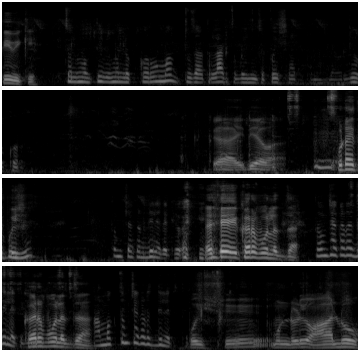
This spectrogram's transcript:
पीव्ही की. चल मग ती बी म्हणलं करू मग तुझा आता लाडक्या बहिणीचे पैसे आहेत म्हटल्यावर घेऊ करू काय देवा. कुठं आहेत पैसे? तुमच्याकडे दिले तर ठेवा. हे खरं बोलत जा. तुमच्याकडे दिले खरं बोलत जा. मग तुमच्याकडेच दिले पैसे मंडळी आलो.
